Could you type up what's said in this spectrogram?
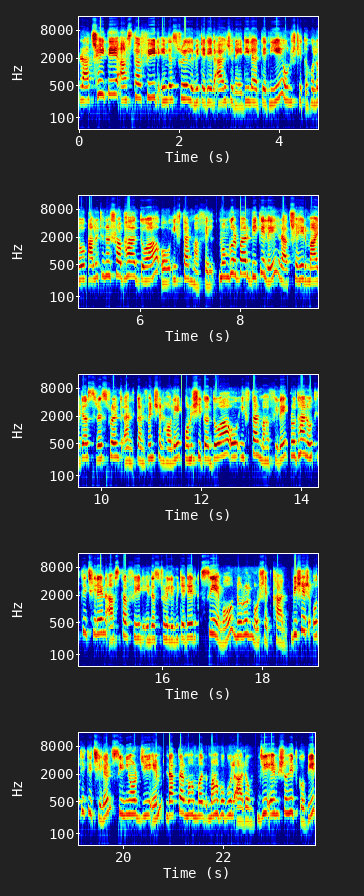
রাজশাহীতে আস্থা ফিড ইন্ডাস্ট্রিয়াল লিমিটেডের আয়োজনে ডিলারদের নিয়ে অনুষ্ঠিত হল আলোচনা সভা, দোয়া ও ইফতার মাহফিল। মঙ্গলবার বিকেলে রাজশাহীর মাইডাস রেস্টুরেন্ট অ্যান্ড কনভেনশন হলে অনুষ্ঠিত দোয়া ও ইফতার মাহফিলে প্রধান অতিথি ছিলেন আস্থা ফিড ইন্ডাস্ট্রিয়াল লিমিটেডের সিএমও নুরুল মোর্শেদ খান। বিশেষ অতিথি ছিলেন senior GM doctor Mohammad Mahbubul Alam, GM Shahid Kabir,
